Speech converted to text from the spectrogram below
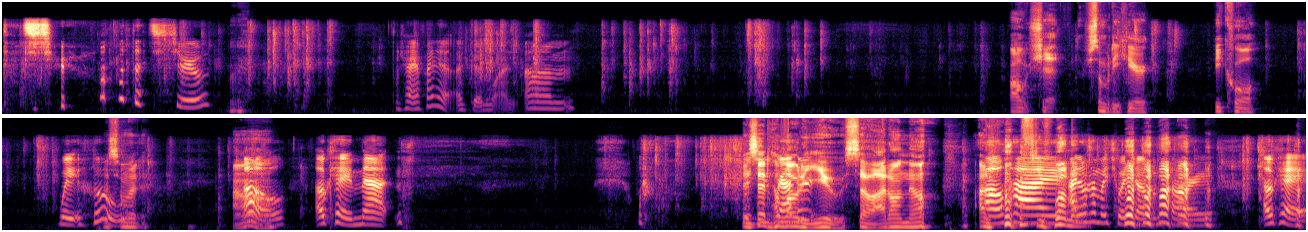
that's true. that's true. I'm trying to find a, a good one. Um, Oh shit! There's somebody here. Be cool. wait, who? Somebody- I don't know. Oh, okay, Matt. They said hello to you, so I don't know. I Oh, don't know hi. I don't have my Twitch up. I'm sorry. Okay,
